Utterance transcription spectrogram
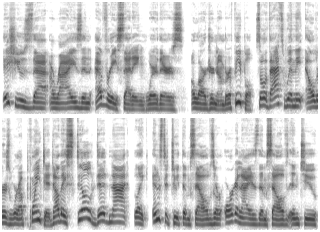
issues that arise in every setting where there's a larger number of people. So that's when the elders were appointed. Now they still did not like institute themselves or organize themselves into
